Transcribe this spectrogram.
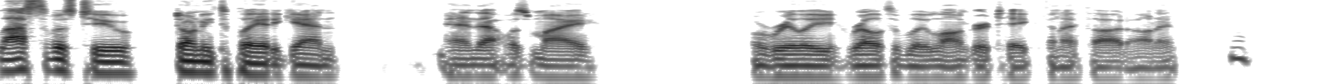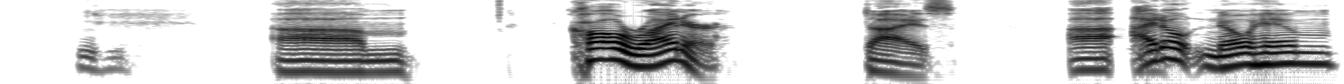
last of us 2 don't need to play it again. And that was my a really relatively longer take than i thought on it. Mhm. um, Carl Reiner dies. Uh, I don't know him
